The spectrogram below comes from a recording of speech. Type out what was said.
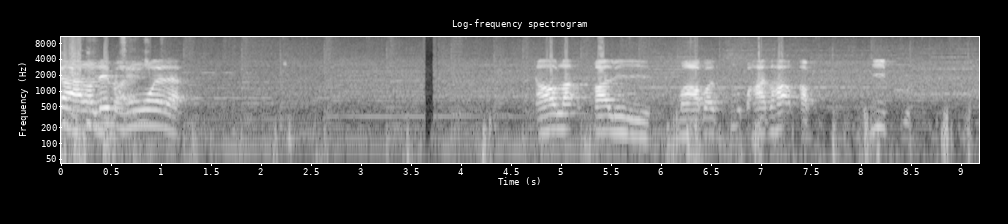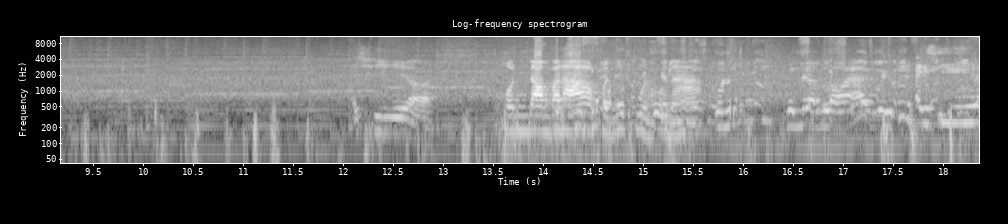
อะเราเล่นแบบงงเลยแหละเอาละกาลีมาปะทุปะทะกับญี่ปุ่นไอ้เชี่ย คนดำปะทะกับคนญี่ปุ่นกันนะฮะเป็นเรียบร้อยไอ้เชี่ย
